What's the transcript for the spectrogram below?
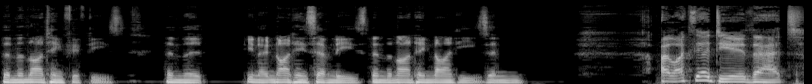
then the 1950s, then the you know 1970s, then the 1990s, and I like the idea that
